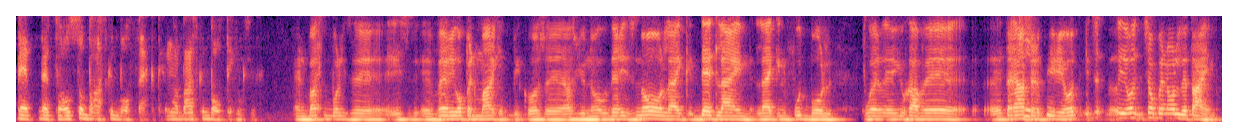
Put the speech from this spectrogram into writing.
That that's also basketball fact, you know, basketball things. and basketball is a is a very open market because uh, as you know there is no like deadline like in football where uh, you have a, a transfer period. It's it's open all the time.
